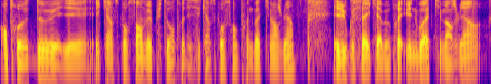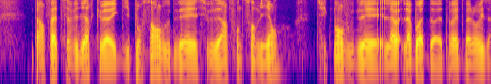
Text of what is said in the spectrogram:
entre 2 et, 15%, mais plutôt entre 10 et 15% pour une boîte qui marche bien. Et vu que vous savez qu'il y a à peu près une boîte qui marche bien, ben en fait, ça veut dire qu'avec 10%, vous devez, si vous avez un fonds de 100 millions, typiquement, vous devez, la, boîte doit, être valorisée.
